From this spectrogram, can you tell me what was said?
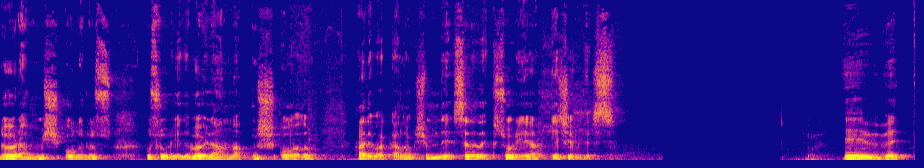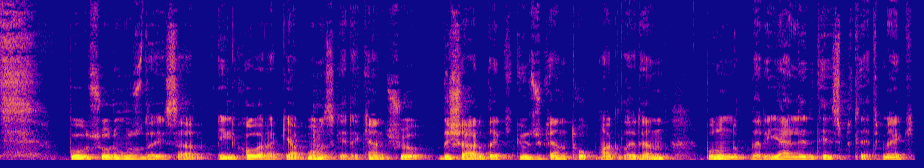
öğrenmiş oluruz. Bu soruyu da böyle anlatmış olalım. Hadi bakalım şimdi sıradaki soruya geçebiliriz. Evet. Bu sorumuzda ise ilk olarak yapmamız gereken şu dışarıdaki gözüken tokmakların bulundukları yerleri tespit etmek.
